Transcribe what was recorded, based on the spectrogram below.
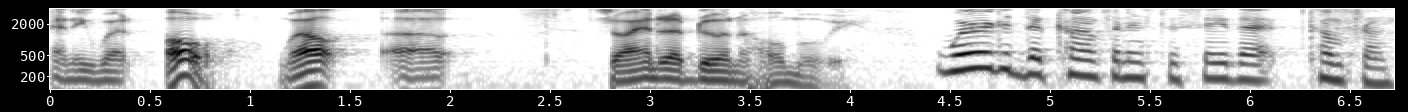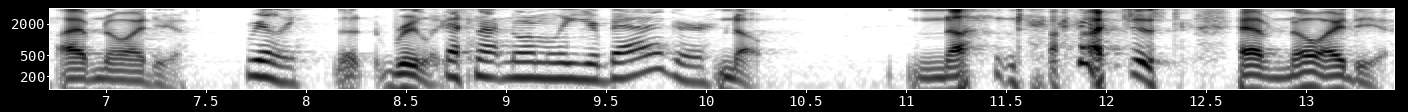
and he went, "Oh, well." Uh, so I ended up doing the whole movie. Where did the confidence to say that come from? I have no idea. Really? Uh, really, That's not normally your bag, or no, none. I just have no idea.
